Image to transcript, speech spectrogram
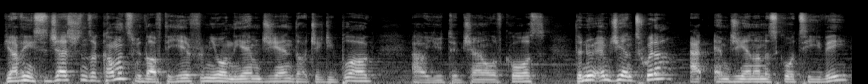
If you have any suggestions or comments, we'd love to hear from you on the MGN.GG blog, our YouTube channel of course, the new MGN Twitter at MGN underscore TV,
